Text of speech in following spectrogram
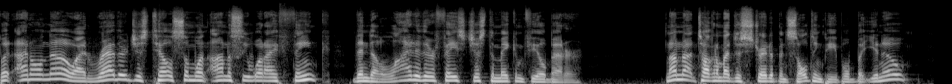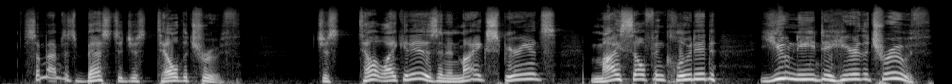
but I don't know. I'd rather just tell someone honestly what I think than to lie to their face just to make them feel better. And I'm not talking about just straight up insulting people, but you know, sometimes it's best to just tell the truth. Just tell it like it is. And in my experience, myself included, you need to hear the truth.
